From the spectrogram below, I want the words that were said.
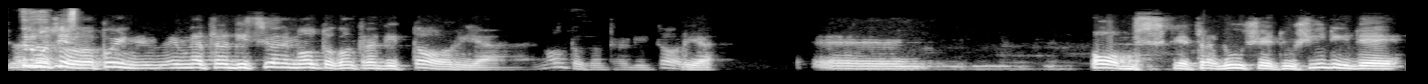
No, no, solo, poi è una tradizione molto contraddittoria, molto contraddittoria. Eh, Hobbes, che traduce Tucidide,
